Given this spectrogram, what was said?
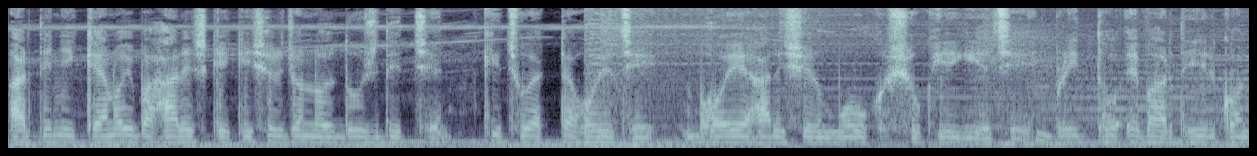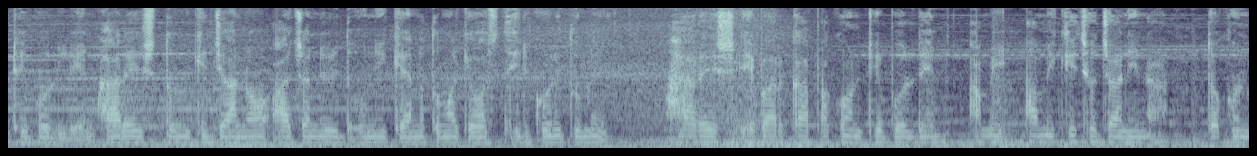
আর তিনি কেনই বা হারিসকে কিসের জন্য দোষ দিচ্ছেন? কিছু একটা হয়েছে। ভয়ে হারিসের মুখ শুকিয়ে গিয়েছে। বৃদ্ধ এবার ধীর কণ্ঠে বললেন হারেশ তুমি কি জানো আজানের ধ্বনি কেন তোমাকে অস্থির করে তোলে? হারেশ এবার কাপা কণ্ঠে বললেন, আমি আমি কিছু জানি না। তখন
